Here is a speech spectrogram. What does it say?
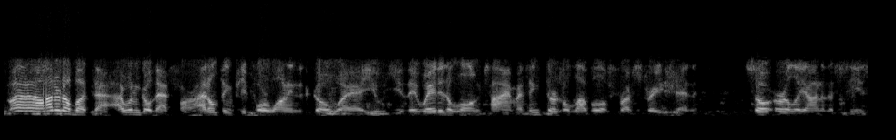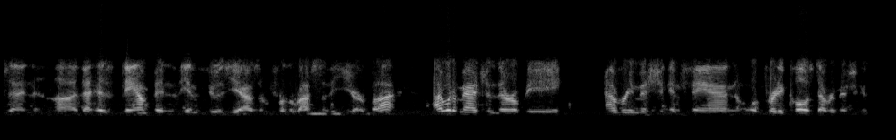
Well, I don't know about that. I wouldn't go that far. I don't think people are wanting it to go away. You, you, they waited a long time. I think there's a level of frustration so early on in the season uh, that has dampened the enthusiasm for the rest of the year. But I, I would imagine there will be every Michigan fan, or pretty close to every Michigan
